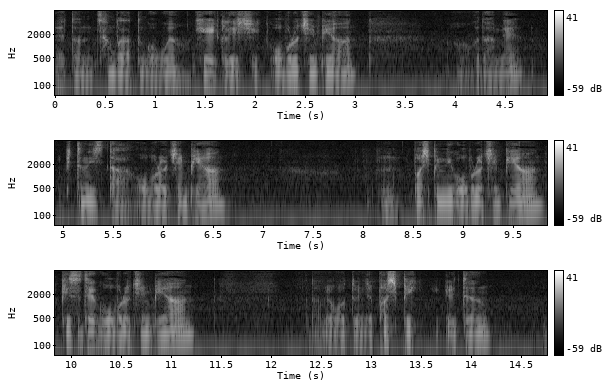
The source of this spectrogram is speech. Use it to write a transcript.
했던 상 받았던 거고요. K 클래식 오버롤 챔피언 어, 그 다음에 피트니스타 오버롤 챔피언 음, 퍼시픽 리그 오버롤 챔피언 피스 대구 오버롤 챔피언 그 다음에 요것도 이제 퍼시픽 1등 그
